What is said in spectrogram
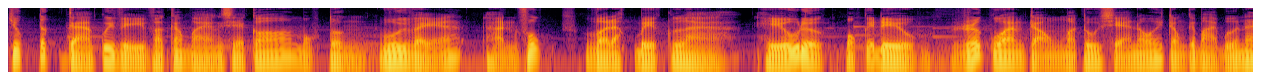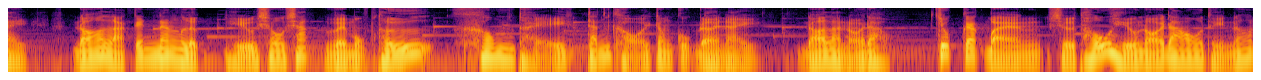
chúc tất cả quý vị và các bạn sẽ có một tuần vui vẻ, hạnh phúc và đặc biệt là hiểu được một cái điều rất quan trọng mà tôi sẽ nói trong cái bài bữa nay. Đó là cái năng lực hiểu sâu sắc về một thứ không thể tránh khỏi trong cuộc đời này. Đó là nỗi đau. Chúc các bạn sự thấu hiểu nỗi đau thì nó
